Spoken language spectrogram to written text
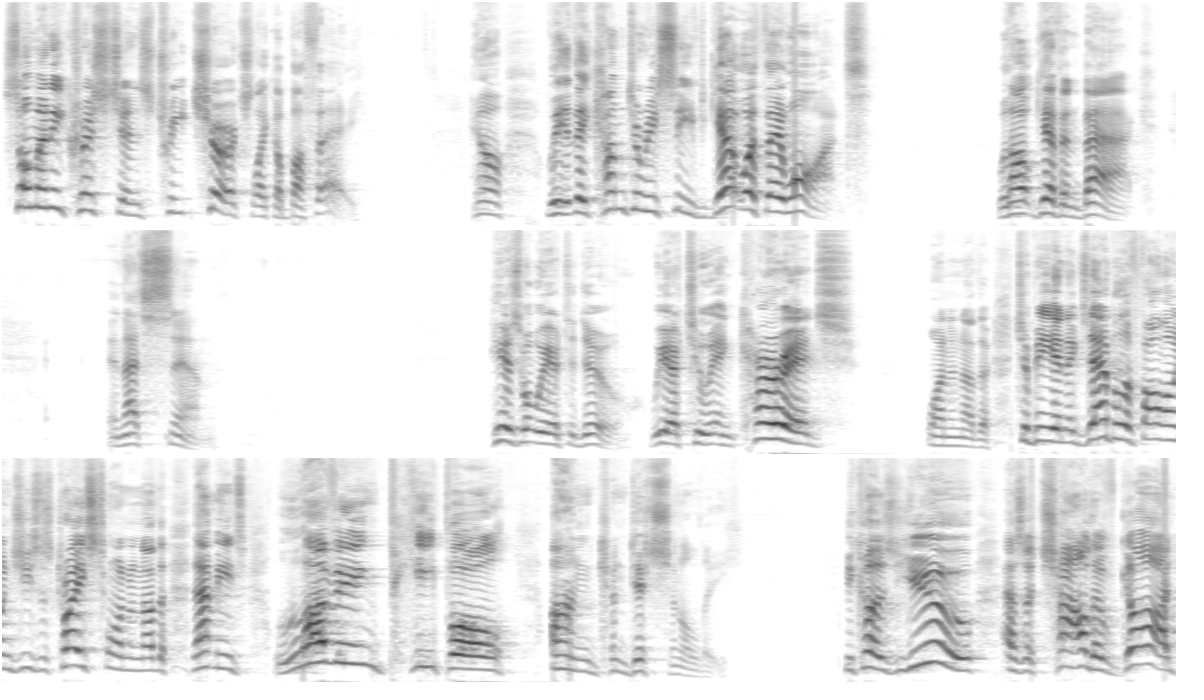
So many Christians treat church like a buffet. You know, we, they come to receive, get what they want without giving back. And that's sin. Here's what we are to do we are to encourage one another, to be an example of following Jesus Christ to one another. That means loving people unconditionally. Because you, as a child of God,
